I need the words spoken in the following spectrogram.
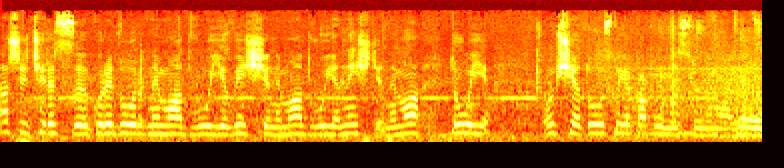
Наші через е, коридор нема двоє, вище нема двоє, нижче нема троє. Взагалі того стояка повністю немає.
